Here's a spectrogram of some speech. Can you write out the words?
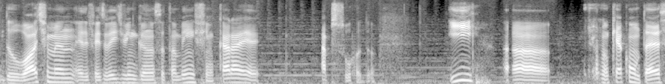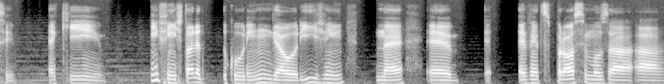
do Watchmen, ele fez Lei de Vingança também, enfim, o cara é absurdo. E ah, o que acontece é que, enfim, história do Coringa, a origem, né? é, é, eventos próximos a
